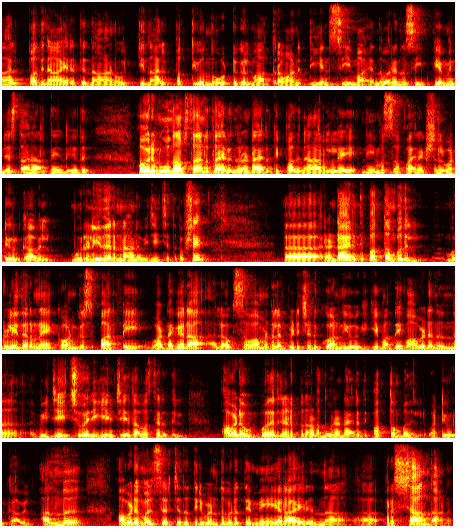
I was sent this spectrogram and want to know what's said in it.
നാൽപ്പതിനായിരത്തി നാനൂറ്റി നാൽപ്പത്തി ഒന്ന് വോട്ടുകൾ മാത്രമാണ് ടി എൻ സീമ എന്ന് പറയുന്ന സി പി എമ്മിന്റെ സ്ഥാനാർത്ഥി നേടിയത്. അവർ മൂന്നാം സ്ഥാനത്തായിരുന്നു രണ്ടായിരത്തി പതിനാറിലെ നിയമസഭാ ഇലക്ഷനിൽ വട്ടിയൂർക്കാവിൽ മുരളീധരനാണ് വിജയിച്ചത്. പക്ഷേ രണ്ടായിരത്തി പത്തൊമ്പതിൽ മുരളീധരനെ കോൺഗ്രസ് പാർട്ടി വടകര ലോക്സഭാ മണ്ഡലം പിടിച്ചെടുക്കുവാൻ നിയോഗിക്കുകയും അദ്ദേഹം അവിടെ നിന്ന് വിജയിച്ചു വരികയും ചെയ്ത അവസരത്തിൽ അവിടെ ഉപതെരഞ്ഞെടുപ്പ് നടന്നു രണ്ടായിരത്തി പത്തൊമ്പതിൽ വട്ടിയൂർക്കാവിൽ. അന്ന് അവിടെ മത്സരിച്ചത് തിരുവനന്തപുരത്തെ മേയറായിരുന്ന പ്രശാന്താണ്.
